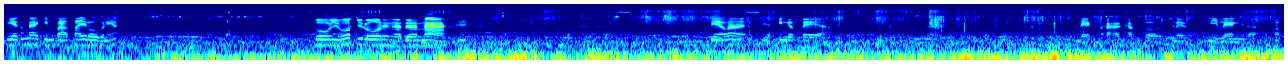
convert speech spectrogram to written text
เบียร์ต้องได้ กินปลาไซโลวันเนี้ยโลอยู่ว่ากิโลนึงอะเดินหน้าเบียร์ว่าอยากกินกาแฟอะแบกปลากลับก็ไม่มีแรงอยู่แล้วครับ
